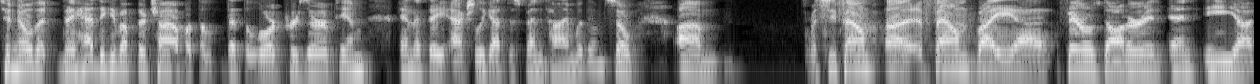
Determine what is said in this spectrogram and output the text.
to know that they had to give up their child but the, that the lord preserved him and that they actually got to spend time with him. So um, she found uh, found by uh, pharaoh's daughter and and he uh,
